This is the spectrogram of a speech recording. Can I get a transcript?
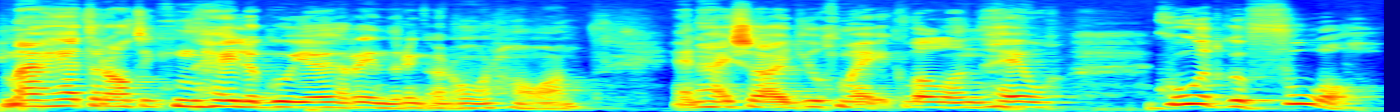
Maar hij had er altijd een hele goede herinnering aan gehad. En hij zei, joeg mij, ik wil een heel goed gevoel.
